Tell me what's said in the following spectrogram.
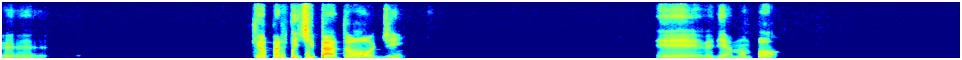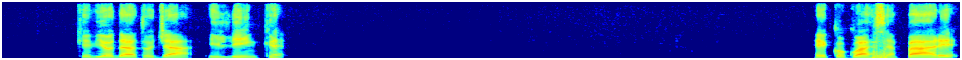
eh, che ho partecipato oggi. E vediamo un po. Che vi ho dato già il link. Ecco qua si appare.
